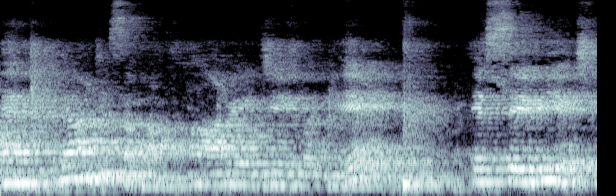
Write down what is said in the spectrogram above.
then Rajya Sabha R A Y A S A B H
